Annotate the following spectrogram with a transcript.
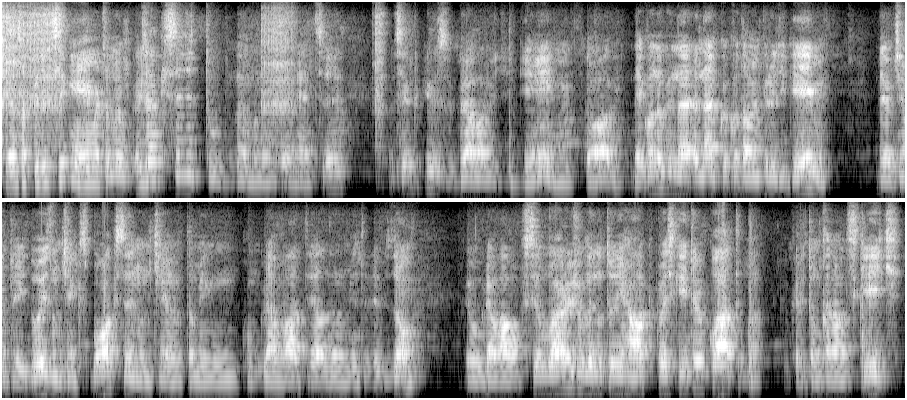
tinha essa filha de ser gamer também. Eu já quis ser de tudo, né, mano, na internet. Eu sempre quis gravar vídeo de game, vlog. Daí quando eu- na, na época que eu tava em período de game, daí eu tinha Play 2, não tinha Xbox, não tinha também um, como gravar a tela da minha televisão. Eu gravava com o celular jogando Tony Hawk Pro Skater 4, mano. Eu queria ter um canal de skate.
